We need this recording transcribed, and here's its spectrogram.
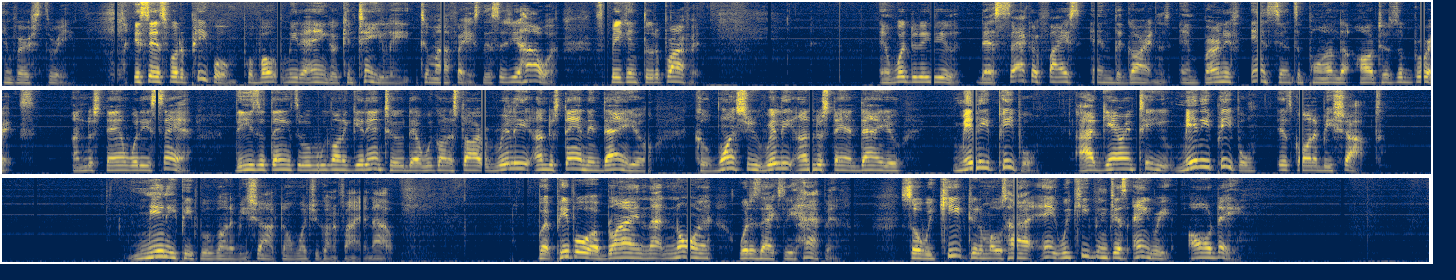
in verse 3. It says, For the people provoke me to anger continually to my face. This is Yahweh speaking through the prophet. And what do they do? That sacrifice in the gardens and burneth incense upon the altars of bricks. Understand what he's saying. These are things that we're going to get into that we're going to start really understanding Daniel. Because once you really understand Daniel, many people, I guarantee you, many people is going to be shocked. Many people are going to be shocked on what you're going to find out. But people are blind, not knowing what has actually happened. So we keep to the Most High. Eh, we keep him just angry all day.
